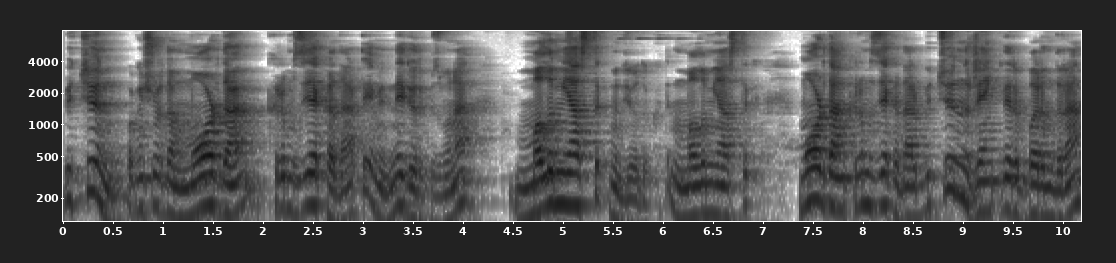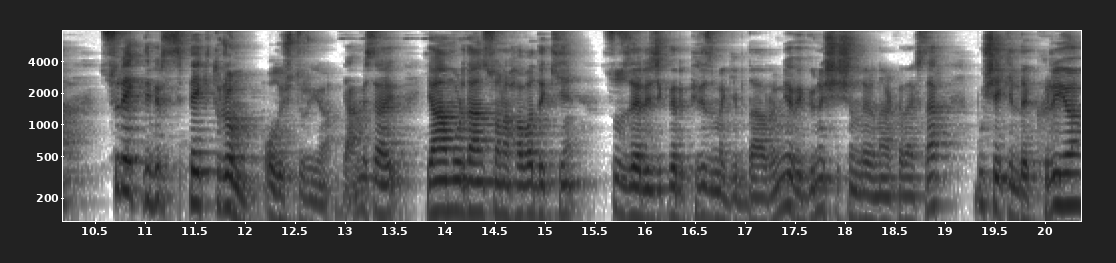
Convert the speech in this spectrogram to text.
bütün bakın şurada mordan kırmızıya kadar değil mi? Ne diyorduk biz buna? Malım yastık mı diyorduk? Değil mi? Malım yastık. Mordan kırmızıya kadar bütün renkleri barındıran sürekli bir spektrum oluşturuyor. Yani mesela yağmurdan sonra havadaki su zerrecikleri prizma gibi davranıyor ve güneş ışınlarını arkadaşlar bu şekilde kırıyor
